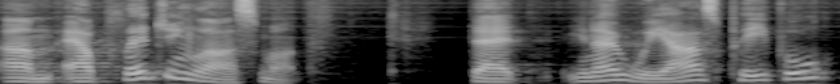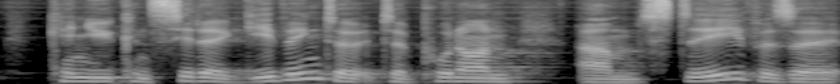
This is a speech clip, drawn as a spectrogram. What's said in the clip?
um, our pledging last month. That, you know, we asked people, can you consider giving to, to put on um, Steve as a,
